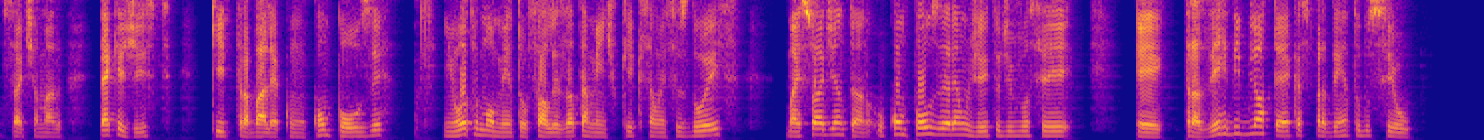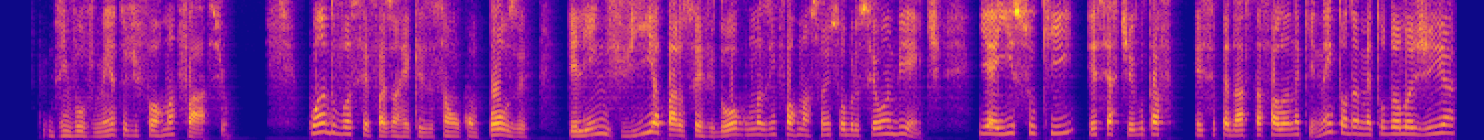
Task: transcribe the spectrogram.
site chamado Packagist, que trabalha com Composer. Em outro momento eu falo exatamente o que, que são esses dois, mas só adiantando, o Composer é um jeito de você é, trazer bibliotecas para dentro do seu desenvolvimento de forma fácil. Quando você faz uma requisição ao Composer, ele envia para o servidor algumas informações sobre o seu ambiente. E é isso que esse artigo, tá, esse pedaço está falando aqui. Nem toda metodologia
